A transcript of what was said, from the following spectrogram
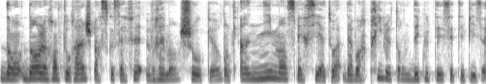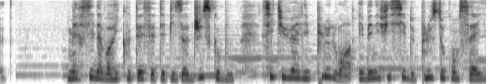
dans, dans leur entourage parce que ça fait vraiment chaud au cœur. Donc un immense merci à toi d'avoir pris le temps d'écouter cet épisode. Merci d'avoir écouté cet épisode jusqu'au bout. Si tu veux aller plus loin et bénéficier de plus de conseils,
